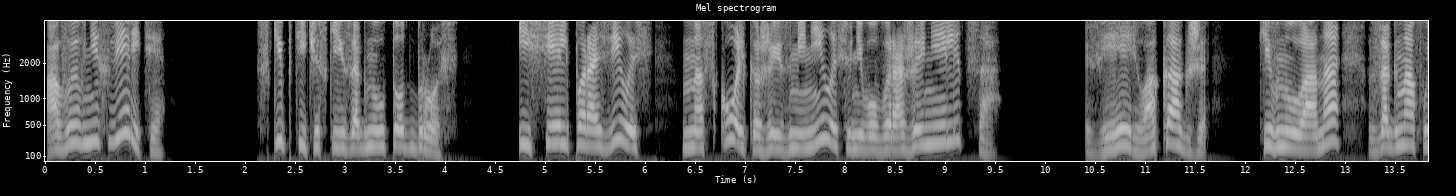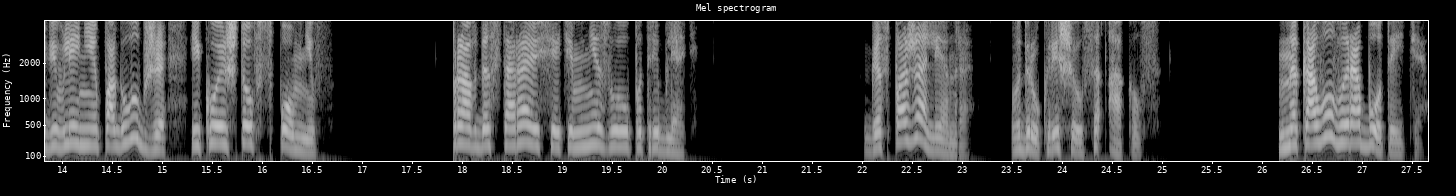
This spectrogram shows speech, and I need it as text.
«А вы в них верите?» Скептически изогнул тот бровь, и Сель поразилась, насколько же изменилось у него выражение лица. «Верю, а как же? — кивнула она, загнав удивление поглубже и кое-что вспомнив. «Правда, стараюсь этим не злоупотреблять». «Госпожа Ленра», — вдруг решился Аклс, — «на кого вы работаете?»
